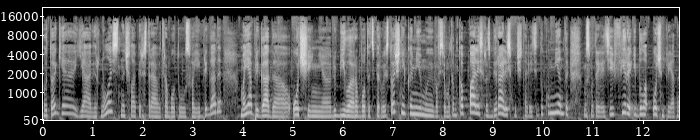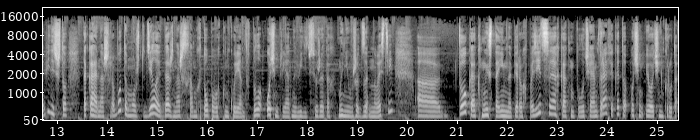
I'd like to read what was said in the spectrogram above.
В итоге я вернулась, начала перестраивать работу своей бригады. Моя бригада очень любила работать с первоисточниками, мы во всем этом копались, разбирались, мы читали эти документы, мы смотрели эти эфиры, и было очень приятно видеть, что такая наша работа может делать даже наших самых топовых конкурентов. Было очень приятно видеть в сюжетах ныне уже дзен новостей а, то, как мы стоим на первых позициях, как мы получаем трафик, это очень и очень круто.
